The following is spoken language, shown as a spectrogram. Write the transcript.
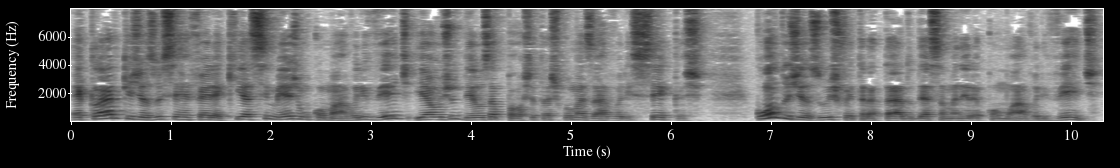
É claro que Jesus se refere aqui a si mesmo como árvore verde e aos judeus apóstatas como as árvores secas. Quando Jesus foi tratado dessa maneira como árvore verde,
